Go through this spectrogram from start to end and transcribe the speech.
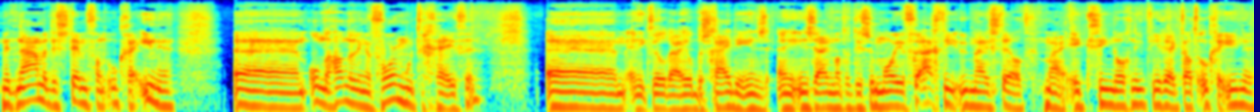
met name de stem van Oekraïne uh, onderhandelingen vorm moeten geven. Um, en ik wil daar heel bescheiden in, in, zijn, want het is een mooie vraag die u mij stelt. Maar ik zie nog niet direct dat Oekraïne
